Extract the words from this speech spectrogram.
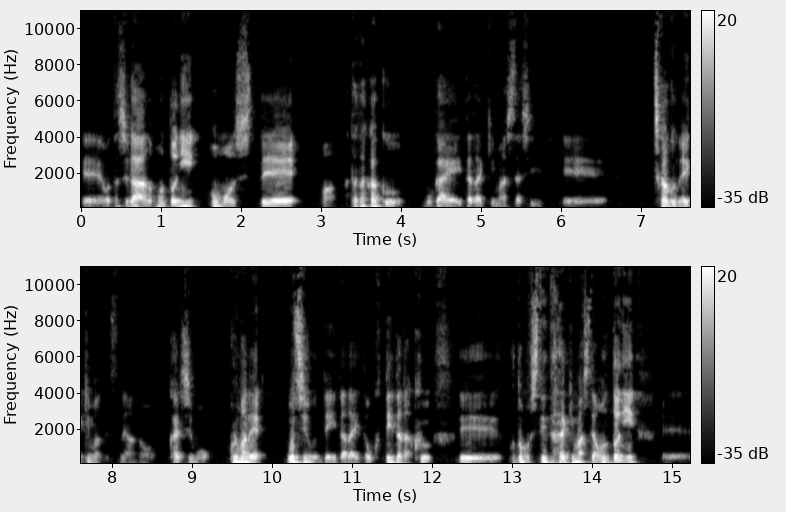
えー、私があの、本当に訪問して、まあ、温かく迎えいただきましたし、えー、近くの駅までですね、あの、帰りしも車でご自身運転いただいて送っていただく、えー、こともしていただきまして、本当に、えー、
